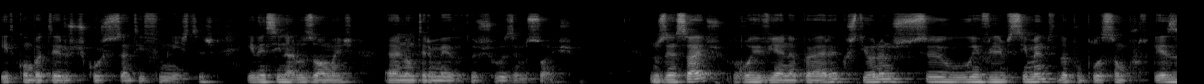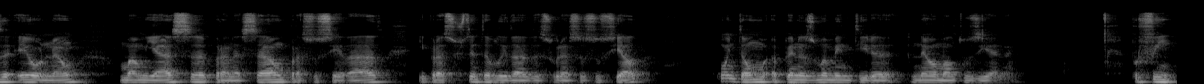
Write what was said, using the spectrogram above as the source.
e de combater os discursos antifeministas e de ensinar os homens a não ter medo das suas emoções. Nos ensaios, Rui Viana Pereira questiona-nos se o envelhecimento da população portuguesa é ou não uma ameaça para a nação, para a sociedade e para a sustentabilidade da segurança social, ou então apenas uma mentira neomalthusiana. Por fim,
